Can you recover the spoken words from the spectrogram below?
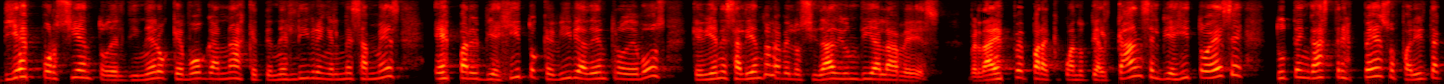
10% del dinero que vos ganás, que tenés libre en el mes a mes, es para el viejito que vive adentro de vos, que viene saliendo a la velocidad de un día a la vez. ¿Verdad? Es para que cuando te alcance el viejito ese, tú tengas tres pesos para irte a,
